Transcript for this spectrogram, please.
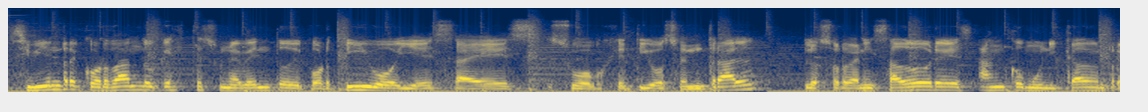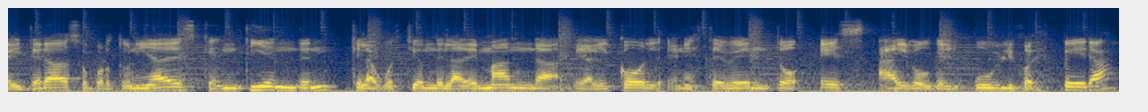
Si bien recordando que este es un evento deportivo y ese es su objetivo central, los organizadores han comunicado en reiteradas oportunidades que entienden que la cuestión de la demanda de alcohol en este evento es algo que el público espera,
